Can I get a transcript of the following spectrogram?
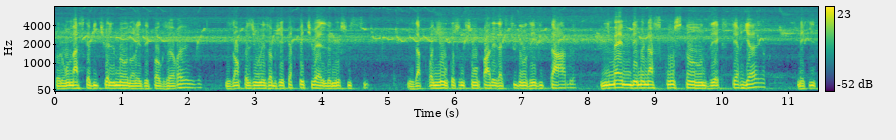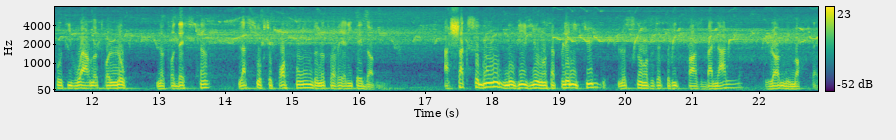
que l'on masque habituellement dans les époques heureuses, nous en faisions les objets perpétuels de nos soucis. Nous apprenions que ce ne sont pas des accidents évitables, ni même des menaces constantes et extérieures, mais qu'il faut y voir notre lot, notre destin, la source profonde de notre réalité d'homme. À chaque seconde, nous vivions dans sa plénitude le sens de cette petite phrase banale, l'homme est mortel.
